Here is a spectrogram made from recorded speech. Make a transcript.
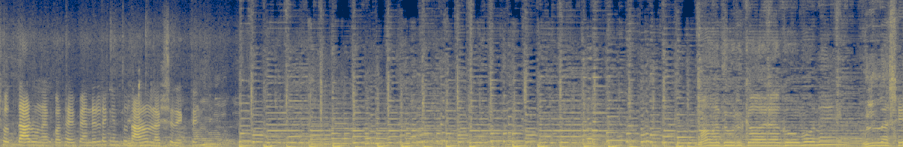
সত্যি দারুণ এক কথায় প্যান্ডেলটা কিন্তু দারুণ লাগছে দেখতে। মা দুর্গার আগমনে উল্লাসে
